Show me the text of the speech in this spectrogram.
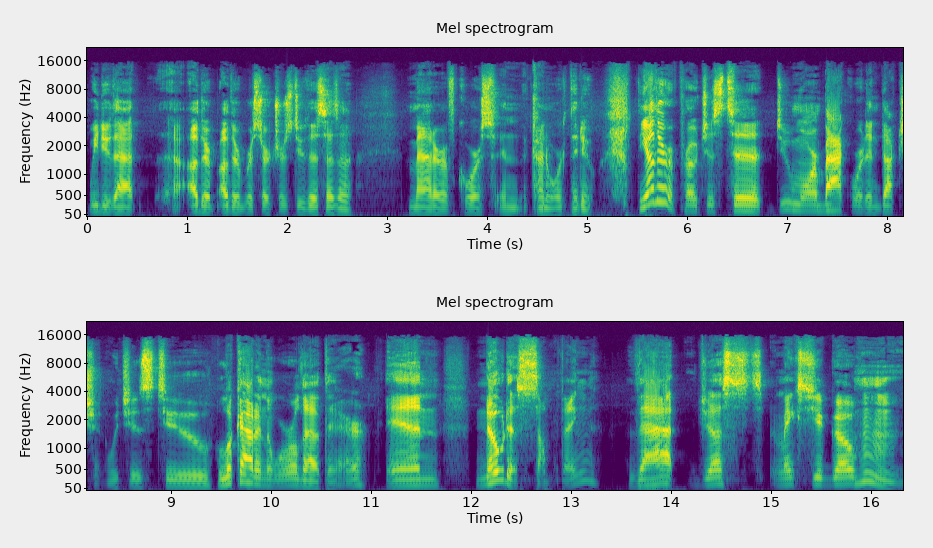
we do that. Uh, other, other researchers do this as a matter, of course, in the kind of work they do. The other approach is to do more backward induction, which is to look out in the world out there and notice something that just makes you go, hmm,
